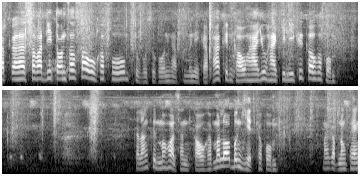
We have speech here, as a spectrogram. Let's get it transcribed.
ครับก็สวัสดีตอนเช้าๆครับผมสุขสุขนครับมื้อนี้กับพาขึ้นเขาหาอยู่หากินอีกคือเก่าครับผมกำลังขึ้นมาหอดสันเขาครับมาเลาะเบิ้งเห็ดครับผม มากับน้องแพง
